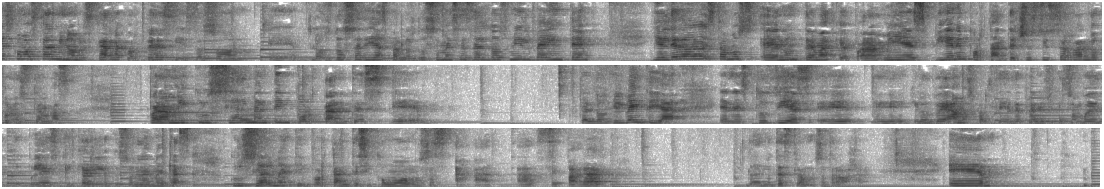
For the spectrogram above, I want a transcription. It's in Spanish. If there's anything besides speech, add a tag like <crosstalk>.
días, ¿cómo están? Mi nombre es Carla Cortés y estos son eh, los 12 días para los 12 meses del 2020. Y el día de hoy estamos en un tema que para mí es bien importante. Yo estoy cerrando con los temas para mí crucialmente importantes eh, del 2020. Ya en estos días eh, que los veamos para el taller de planificación voy, a explicarles lo que son las metas crucialmente importantes y cómo vamos a separar las metas que vamos a trabajar. Eh,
